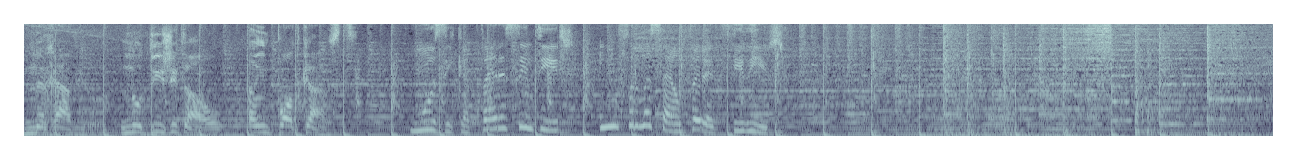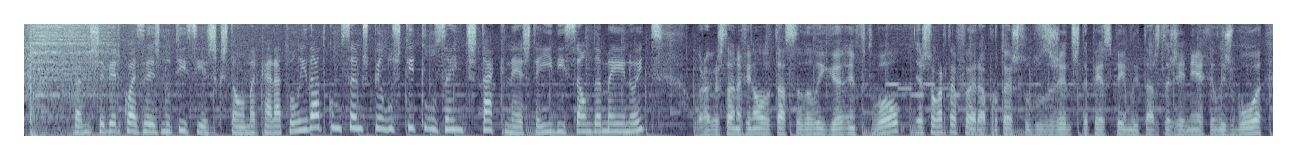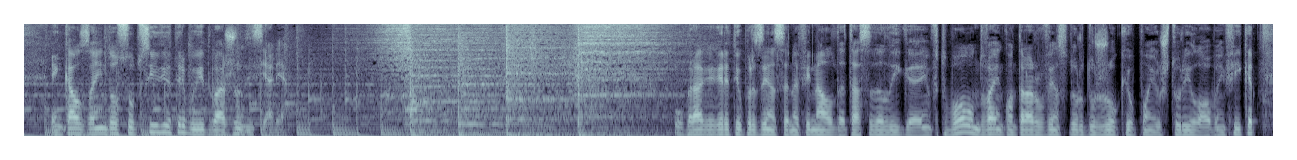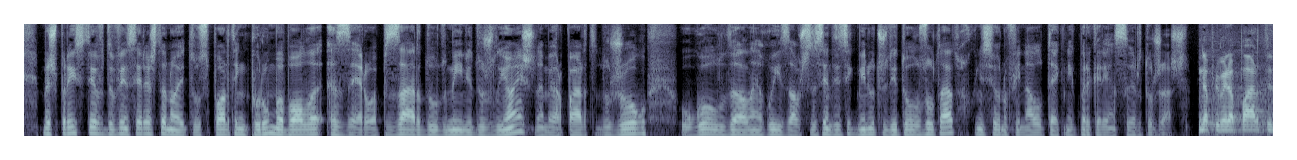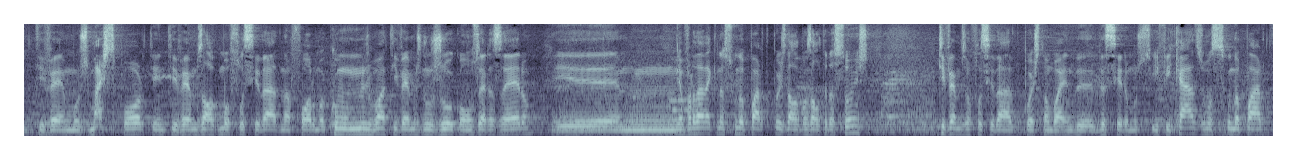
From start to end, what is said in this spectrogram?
Na rádio, no digital, em podcast. Música para sentir, informação para decidir. Vamos saber quais as notícias que estão a marcar a atualidade. Começamos pelos títulos em destaque nesta edição da meia-noite. O Braga está na final da Taça da Liga em futebol. Esta quarta-feira, há protesto dos agentes da PSP e militares da GNR em Lisboa, em causa ainda o subsídio atribuído à Judiciária. O Braga garantiu presença na final da Taça da Liga em futebol, onde vai encontrar o vencedor do jogo que opõe o Estoril ao Benfica, mas para isso teve de vencer esta noite o Sporting por uma bola a zero. Apesar do domínio dos Leões, na maior parte do jogo, o golo de Alain Ruiz aos 65 minutos ditou o resultado, reconheceu no final o técnico bracarense Artur Jorge. Na primeira parte tivemos mais Sporting, tivemos alguma felicidade na forma como nos mantivemos no jogo com um 0 a 0. E, hum, a verdade é que na segunda parte, depois de algumas alterações, Tivemos a felicidade depois também de, de, sermos eficazes, uma segunda parte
